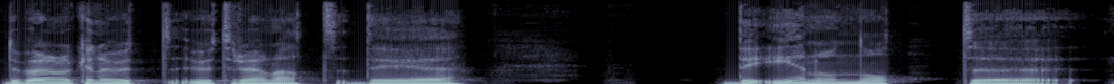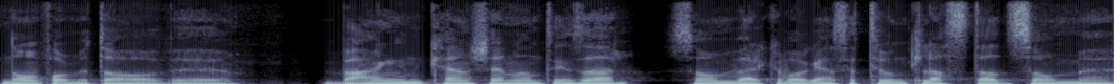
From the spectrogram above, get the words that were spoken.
du börjar nog kunna ut, utröna att det, det är nog något, någon form av vagn kanske, någonting så här. Som verkar vara ganska tungt lastad, som, eh,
